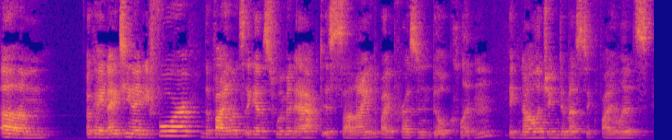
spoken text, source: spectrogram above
Um, okay, 1994, the Violence Against Women Act is signed by President Bill Clinton, acknowledging domestic violence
